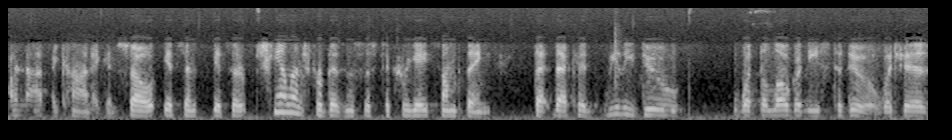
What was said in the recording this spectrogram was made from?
are not iconic, and so it's an it's a challenge for businesses to create something that that could really do what the logo needs to do, which is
